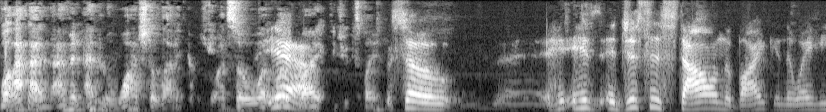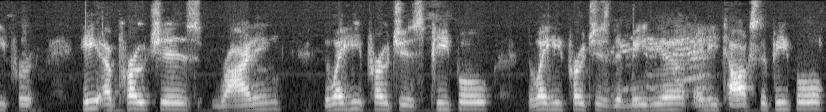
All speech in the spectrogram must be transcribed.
Well, I, Okay. I, I haven't I haven't watched a lot of Kevin Schwantz, so what? Yeah. What, why could you explain? So, his it, just his style on the bike and the way he pro, he approaches riding, the way he approaches people, the way he approaches the media, and he talks to people,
